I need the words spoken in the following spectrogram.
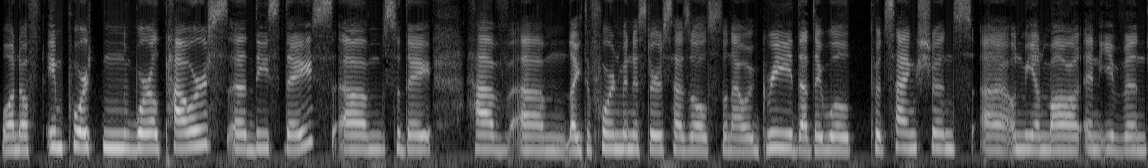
one of important world powers uh, these days. Um, so they have, um, like, the foreign ministers has also now agreed that they will put sanctions uh, on Myanmar and even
